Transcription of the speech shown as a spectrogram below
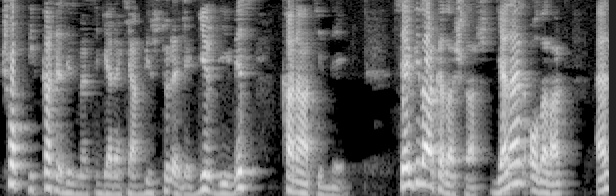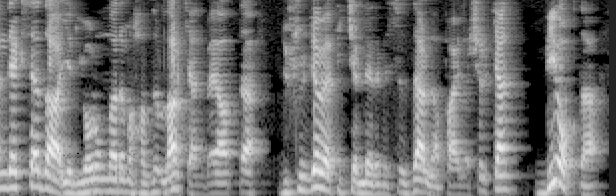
çok dikkat edilmesi gereken bir sürece girdiğimiz kanaatindeyim. Sevgili arkadaşlar genel olarak endekse dair yorumlarımı hazırlarken veyahut da düşünce ve fikirlerimi sizlerle paylaşırken Biyok'ta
